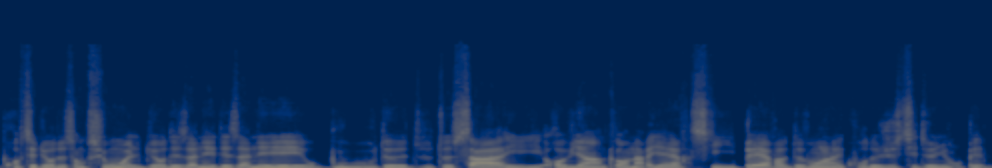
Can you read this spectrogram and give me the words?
procédures de sanctions, elles durent des années et des années, et au bout de, de ça, il revient un peu en arrière s'il perd devant la Cour de justice de l'Union européenne.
